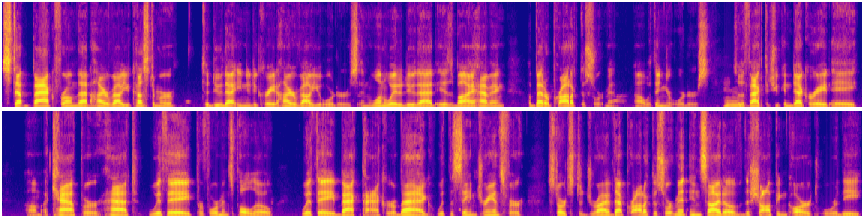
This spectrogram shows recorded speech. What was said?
step back from that higher value customer, to do that, you need to create higher value orders. And one way to do that is by having a better product assortment uh, within your orders. Mm. So the fact that you can decorate a um, a cap or hat with a performance polo, with a backpack or a bag with the same transfer starts to drive that product assortment inside of the shopping cart or the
